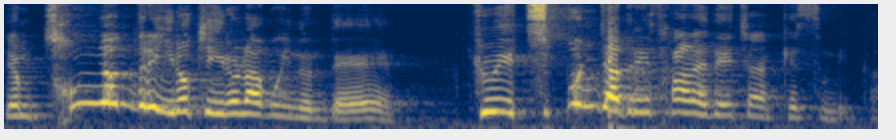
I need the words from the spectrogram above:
여러분 청년들이 이렇게 일어나고 있는데 교회 직분자들이 살아나야 되지 않겠습니까?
